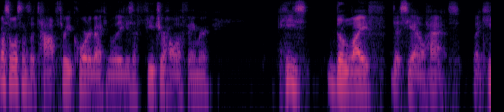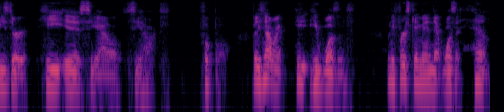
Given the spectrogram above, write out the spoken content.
Russell Wilson's a top three quarterback in the league. He's a future Hall of Famer. He's the life that Seattle has. Like he's their he is Seattle Seahawks football. But he's not right. He he wasn't. When he first came in, that wasn't him.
